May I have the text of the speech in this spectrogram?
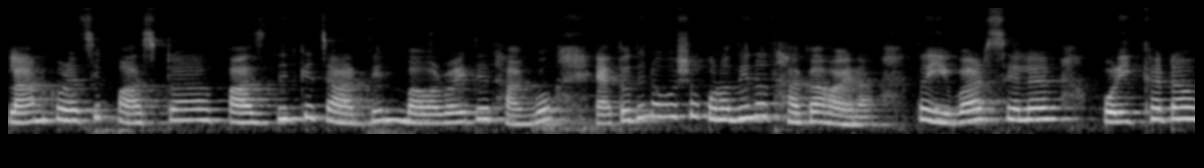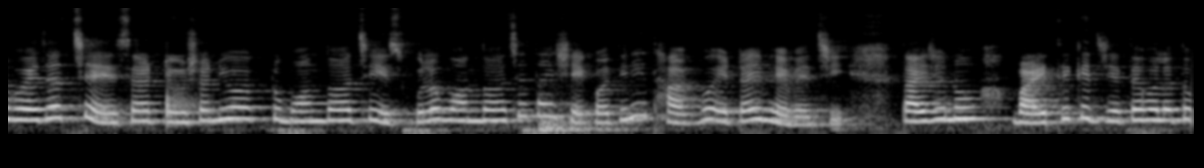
প্ল্যান করেছি পাঁচটা, পাঁচ দিনকে চার দিন বাবার বাড়িতে থাকব। এতদিন অবশ্য কোনো দিনও থাকা হয় না। তো এবার ছেলের পরীক্ষাটাও হয়ে যাচ্ছে এছাড়া টিউশনিও একটু বন্ধ আছে, স্কুলও বন্ধ আছে, তাই সে কদিনই থাকব এটাই ভেবেছি। তাই জন্য বাড়ি থেকে যেতে হলে তো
